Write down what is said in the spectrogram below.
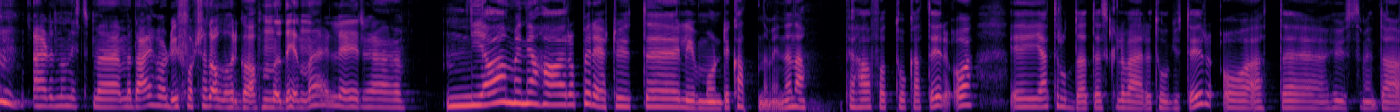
er det noe nytt med, med, deg? Har du fortsatt alle organene dine, eller? Mm, ja, men jeg har operert ut uh, livmoren til kattene mine, da. For jeg har fått to katter. Og uh, jeg trodde at det skulle være to gutter, og at uh, huset mitt da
